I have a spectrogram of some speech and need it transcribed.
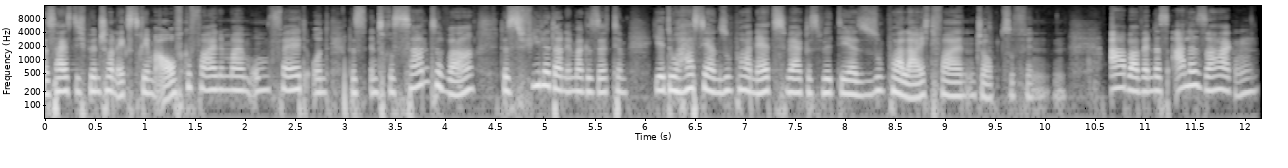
Das heißt, ich bin schon extrem aufgefallen in meinem Umfeld und das Interessante war, dass viele dann immer gesagt haben, ja, du hast ja ein super Netzwerk, das wird dir super leid leicht fallen, einen Job zu finden. Aber wenn das alle sagen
